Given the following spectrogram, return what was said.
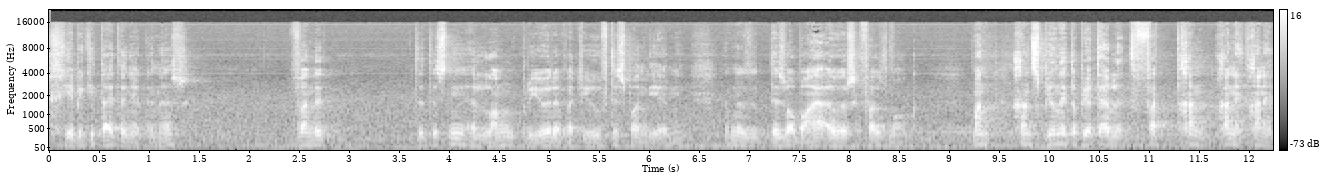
gee 'n bietjie tyd aan jou kinders want dit dit is nie 'n lang periode wat jy hoef te spandeer nie. En dis waar baie ouers se fout maak. Man, gaan speel net op jou tablet. Vat gaan gaan net, gaan net.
